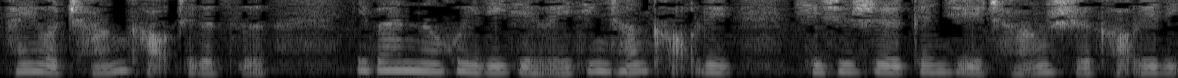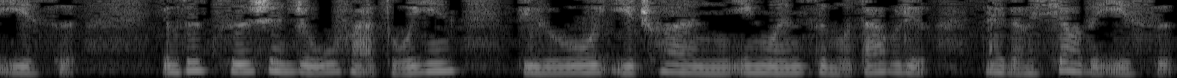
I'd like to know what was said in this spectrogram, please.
还有“常考”这个词，一般呢会理解为经常考虑，其实是根据常识考虑的意思。有的词甚至无法读音，比如一串英文字母 W 代表笑的意思，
